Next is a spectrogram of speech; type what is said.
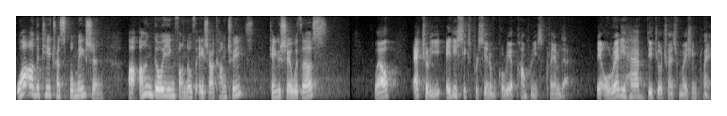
What are the key transformation are ongoing from North Asia countries? Can you share with us? Well, actually, 86% of Korea companies claim that they already have digital transformation plan,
